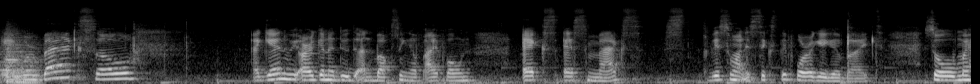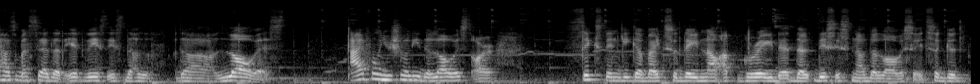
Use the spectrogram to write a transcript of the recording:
Okay, we're back. So, again, we are gonna do the unboxing of iPhone XS Max. This one is 64 gigabyte. So my husband said that it this is the the lowest iphone usually the lowest are 16 gigabytes so they now upgraded. This is now the lowest so it's a good.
